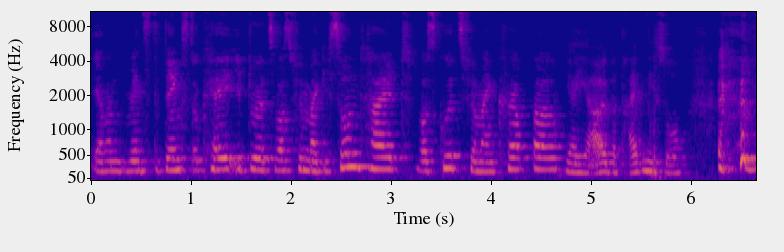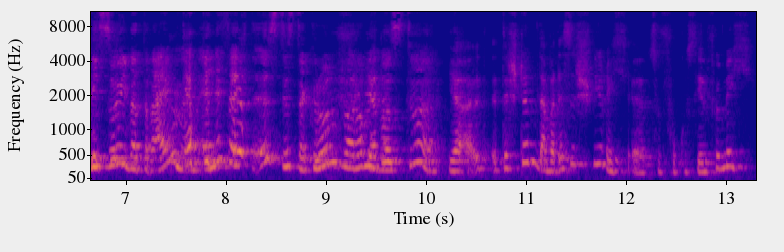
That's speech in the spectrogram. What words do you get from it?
Ja, und wenn du denkst, okay, ich tue jetzt was für meine Gesundheit, was Gutes für meinen Körper, Ja, ja, übertreib nicht so. wieso übertreiben? Im Endeffekt ist das der Grund, warum Ja, ich was tue. Ja, das stimmt, aber das ist schwierig äh, zu fokussieren. Für mich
